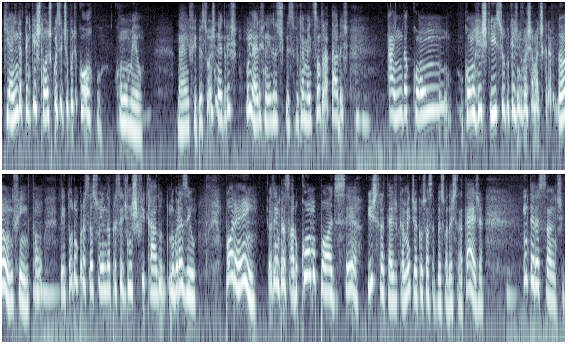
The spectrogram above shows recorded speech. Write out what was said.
que ainda tem questões com esse tipo de corpo, como o meu. Né? Enfim, pessoas negras, mulheres negras especificamente, são tratadas uhum ainda com, com o resquício do que a gente vai chamar de escravidão, enfim. Então, uhum. tem todo um processo ainda para ser desmistificado no Brasil. Porém, eu tenho pensado como pode ser, estrategicamente, já que eu sou essa pessoa da estratégia, uhum. interessante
